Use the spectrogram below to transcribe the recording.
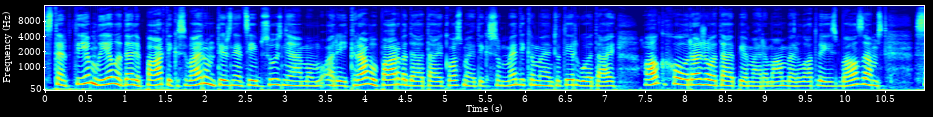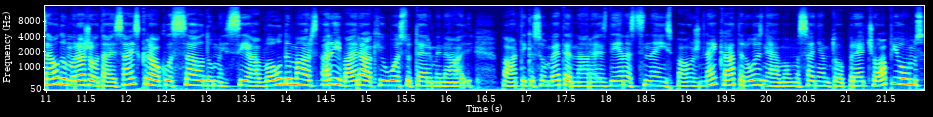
Starp tiem liela daļa pārtikas vairumtirdzniecības uzņēmumu, arī kravu pārvadātāji, kosmētikas un medikamentu tirgotāji, alkohola ražotāji, piemēram, Amber Latvijas balzams, saldumu ražotājs aizkrauklas saldumi, Sijā Voldemārs, arī vairāki ostu termināļi. Pārtikas un veterinārais dienests neizpauž ne katra uzņēmuma saņemto preču apjomus,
